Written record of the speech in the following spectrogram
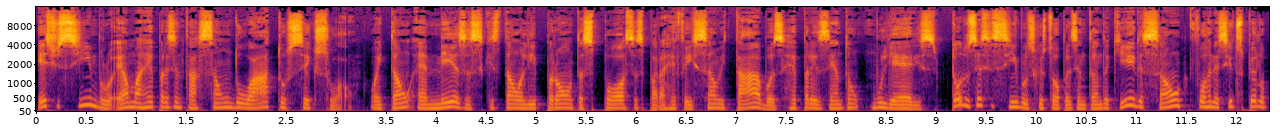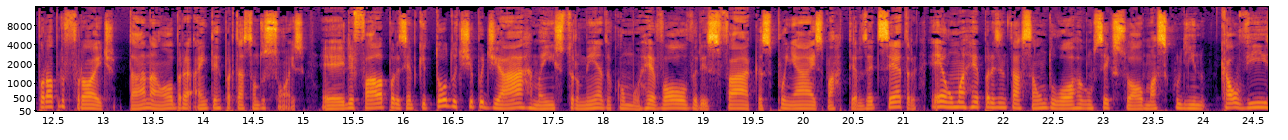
Este símbolo é uma representação do ato sexual. Ou então, é, mesas que estão ali prontas, postas para refeição e tábuas representam mulheres. Todos esses símbolos que eu estou apresentando aqui, eles são fornecidos pelo próprio Freud, tá? na obra A Interpretação dos Sonhos. É, ele fala, por exemplo, que todo tipo de arma e instrumento, como revólveres, facas, punhais, martelos, etc., é uma representação do órgão sexual masculino. Calvície,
